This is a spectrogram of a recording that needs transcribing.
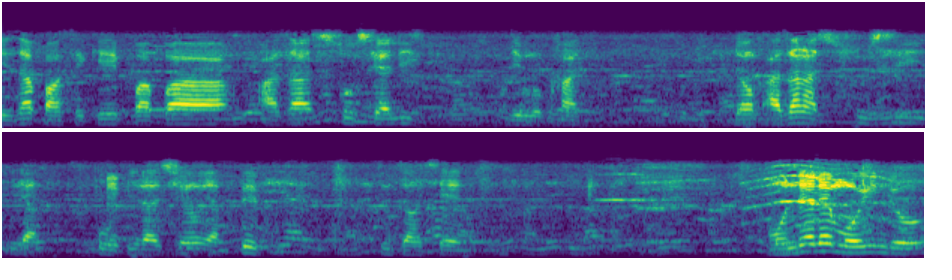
eza parce que papa aza socialiste démocrate, donc aza na souci ya population ya peuple tout entière. Mondele moindo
